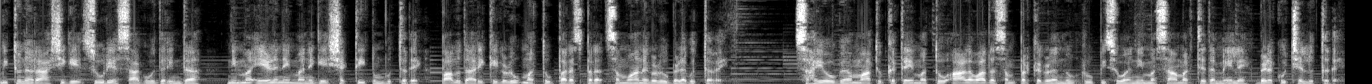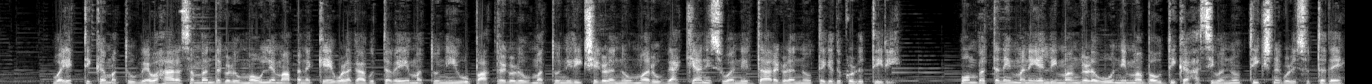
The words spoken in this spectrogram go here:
ಮಿಥುನ ರಾಶಿಗೆ ಸೂರ್ಯ ಸಾಗುವುದರಿಂದ ನಿಮ್ಮ ಏಳನೇ ಮನೆಗೆ ಶಕ್ತಿ ತುಂಬುತ್ತದೆ. ಪಾಲುದಾರಿಕೆಗಳು ಮತ್ತು ಪರಸ್ಪರ ಸಂವಹನಗಳು ಬೆಳಗುತ್ತವೆ. ಸಹಯೋಗ, ಮಾತುಕತೆ ಮತ್ತು ಆಳವಾದ ಸಂಪರ್ಕಗಳನ್ನು ರೂಪಿಸುವ ನಿಮ್ಮ ಸಾಮರ್ಥ್ಯದ ಮೇಲೆ ಬೆಳಕು ಚೆಲ್ಲುತ್ತದೆ. ವೈಯಕ್ತಿಕ ಮತ್ತು ವ್ಯವಹಾರ ಸಂಬಂಧಗಳು ಮೌಲ್ಯಮಾಪನಕ್ಕೆ ಒಳಗಾಗುತ್ತವೆ ಮತ್ತು ನೀವು ಪಾತ್ರಗಳು ಮತ್ತು ನಿರೀಕ್ಷೆಗಳನ್ನು ಮರು ವ್ಯಾಖ್ಯಾನಿಸುವ ನಿರ್ಧಾರಗಳನ್ನು ತೆಗೆದುಕೊಳ್ಳುತ್ತೀರಿ. ಒಂಬತ್ತನೇ ಮನೆಯಲ್ಲಿ ಮಂಗಳವು ನಿಮ್ಮ ಬೌದ್ಧಿಕ ಹಸಿವನ್ನು ತೀಕ್ಷ್ಣಗೊಳಿಸುತ್ತದೆ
